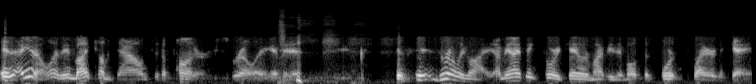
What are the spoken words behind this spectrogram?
and you know, and it might come down to the punters. Really, I mean, it's, it, it really might. I mean, I think Tory Taylor might be the most important player in the game.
